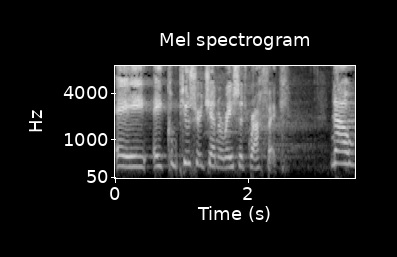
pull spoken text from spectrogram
a, a computer generated graphic. Now,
